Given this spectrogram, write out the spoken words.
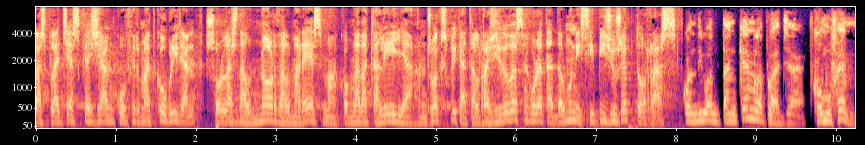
Les platges que ja han confirmat que obriran són les del nord del Maresme, com la de Calella. Ens ho ha explicat el regidor de Seguretat del municipi, Josep Torres. Quan diuen tanquem la platja, com ho fem?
